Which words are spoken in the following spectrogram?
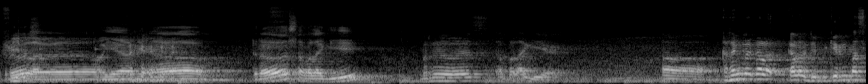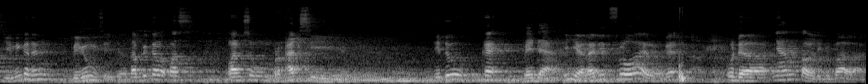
terus Film. oh iya film terus apa lagi Terus apa lagi ya? Eh, kadang kalau kalau dipikirin pas gini kadang bingung sih, Jo. tapi kalau pas langsung beraksi itu kayak beda Iya, let it flow aja loh, kayak udah nyantol di kepala.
